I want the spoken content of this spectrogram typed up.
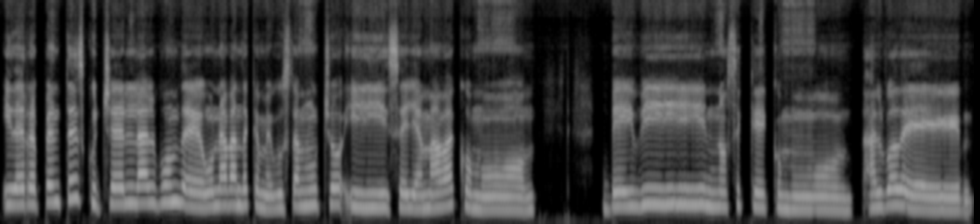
Y de repente escuché el álbum de una banda que me gusta mucho y se llamaba como Baby, no sé qué, como algo de,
